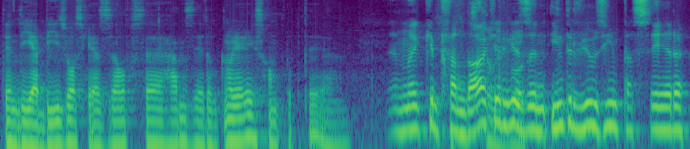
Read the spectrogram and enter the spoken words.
de Diaby, zoals jij zelf zei, Hans, die er ook nog ergens rondloopt. Hè. Maar ik heb vandaag ergens een interview zien passeren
